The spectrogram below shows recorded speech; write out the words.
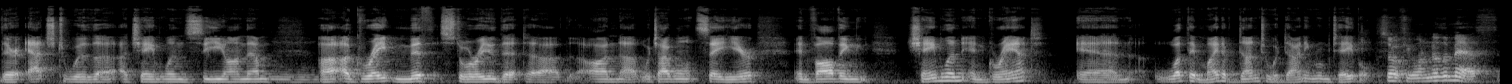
they're etched with a, a Chamberlain C on them. Mm-hmm. Uh, a great myth story that uh, on which I won't say here, involving Chamberlain and Grant and what they might have done to a dining room table. So, if you want to know the myth,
